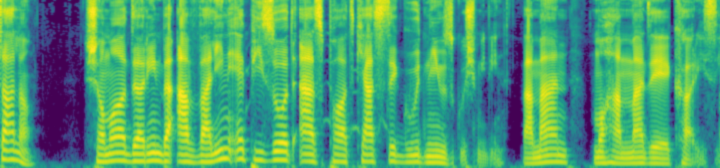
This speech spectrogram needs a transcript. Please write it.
سلام. شما دارین به اولین اپیزود از پادکست گود نیوز گوش میدین و من محمد کاریزی.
